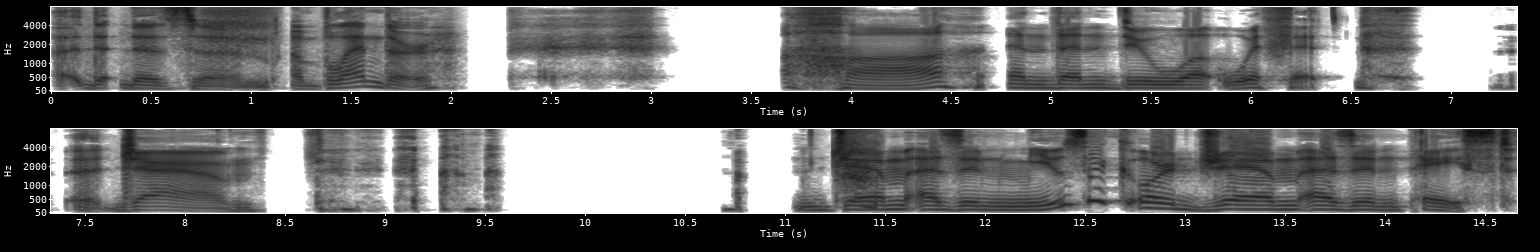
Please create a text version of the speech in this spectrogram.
Uh, th- there's um, a blender. Uh huh. And then do what with it? Uh, jam. Jam as in music or jam as in paste?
